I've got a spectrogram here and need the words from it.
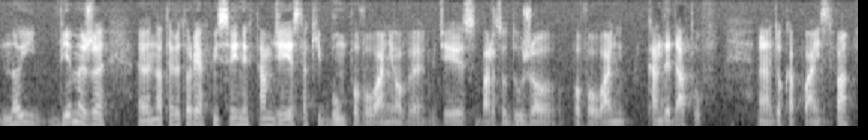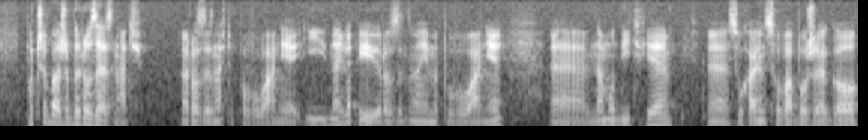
No i wiemy, że e, na terytoriach misyjnych, tam gdzie jest taki boom powołaniowy, gdzie jest bardzo dużo powołań, kandydatów do kapłaństwa, potrzeba, żeby rozeznać rozeznać to powołanie i najlepiej rozeznajemy powołanie e, na modlitwie, e, słuchając Słowa Bożego,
